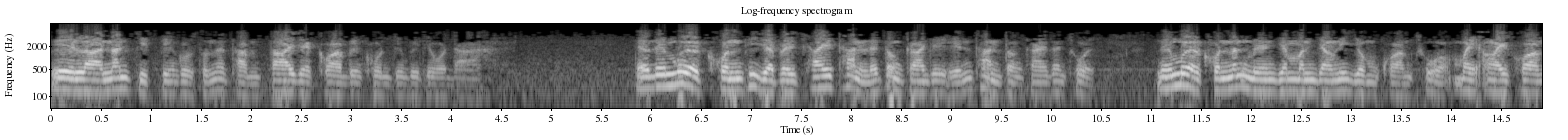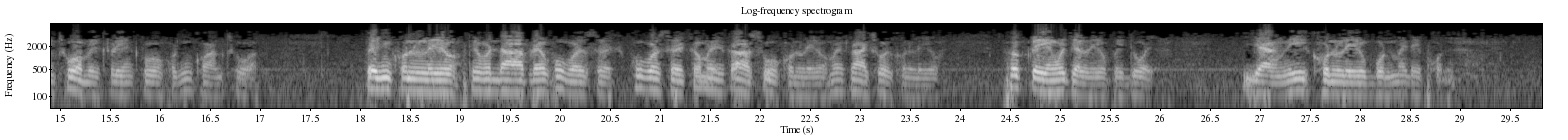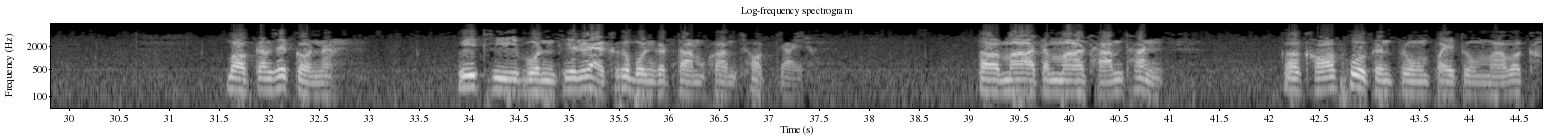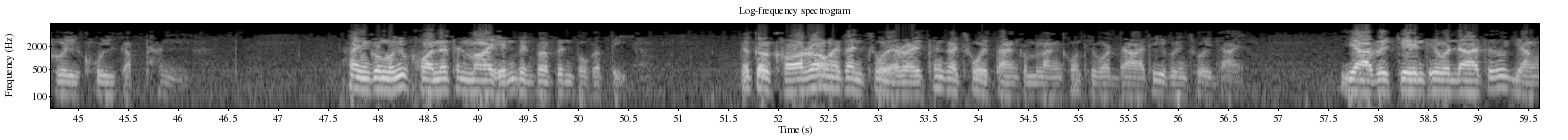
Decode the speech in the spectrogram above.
เวลานั้นจิตเป็นกุศลธรรมตายจากความเป็นคนจึงเป็นเทวดา แต่ในเมื่อคนที่จะไปใช้ท่านและต้องการจะเห็นท่านต้องการท่านช่วย ในเมื่อคนนั้นเมืองยังมันยังนิยมความชั่ว ไม่อายความชั่วไม่เกรงกลัวผลความชั่ว เป็นคนเลวเทวดาแปลผู้ประเสริฐผู้ประเสริฐก็ไม่กล้าสู้คนเลวไม่กล้าช่วยคนเลวเพราะเกรงว่าจะเลวไปด้วย อย่างนี้คนเลวบนไม่ได้ผล บอกกันซะก่อนนะวิธีบนที่แรกก็บนกันตามความชอบใจ ต่อมาตมาถามท่าน ก็ขอพูดกันตรงไปตรงมาว่าเคยคุยกับท่าน ท่านกรมหลวงยุพรนะท่านมาเห็นเป็นเป็นปกติ แล้วก็ขอร้องให้ท่านช่วยอะไร ท่านก็ช่วยตามกำลังของเทวดาที่เพิ่งช่วยได้ อย่าไปเกณฑ์เทวดาทุกอย่าง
